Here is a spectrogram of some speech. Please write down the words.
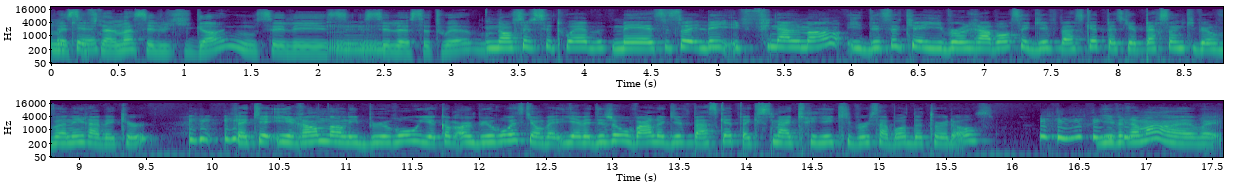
mais Fait c'est que- finalement c'est lui qui gagne ou c'est les c'est Mm. c'est le site web? Non, c'est le site web. Mais c'est ça. finalement, il décide qu'il veut ravoir ses gift baskets parce qu'il y a personne qui veut revenir avec eux. fait qu'il rentre dans les bureaux. Il y a comme un bureau où est-ce qu'il avait, il avait déjà ouvert le gift basket. Fait qu'il se met à crier qu'il veut sa boîte de turtles. il est vraiment, euh, ouais,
